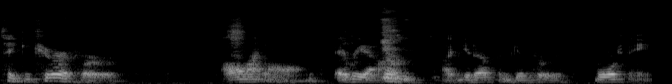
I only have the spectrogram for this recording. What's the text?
taking care of her all night long, every hour. I'd get up and give her morphine,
